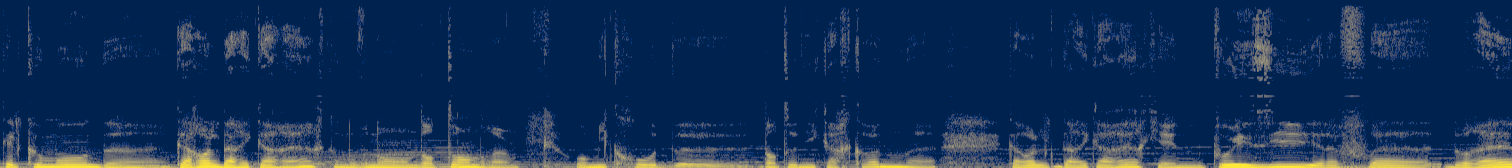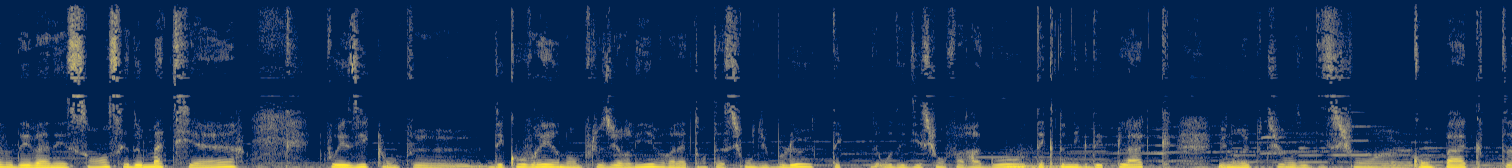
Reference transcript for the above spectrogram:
Quelques mots de Carole Dari Carrère que nous venons d'entendre au micro d'Anthony Carcon. Carole Dari Carrère qui a une poésie à la fois de rêve, d'évanescence et de matière poésie qu'on peut découvrir dans plusieurs livres, La tentation du bleu aux éditions Farago, Tectonique des plaques, Une rupture aux éditions euh, compactes,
